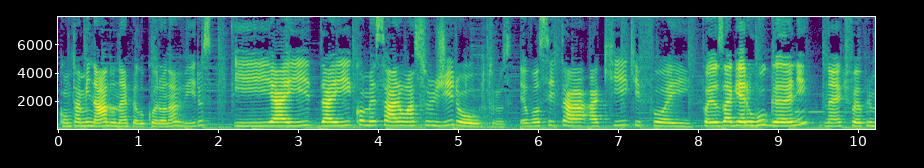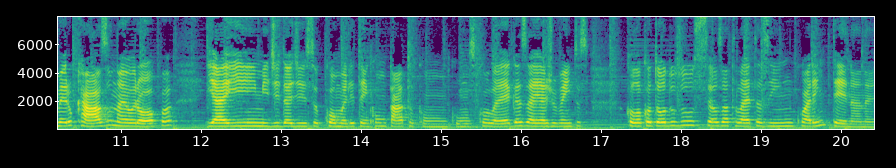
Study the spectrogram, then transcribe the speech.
contaminado né, pelo coronavírus. E aí daí começaram a surgir outros. Eu vou citar aqui que foi, foi o zagueiro Rugani, né, que foi o primeiro caso na Europa. E aí, em medida disso, como ele tem contato com, com os colegas, aí a Juventus colocou todos os seus atletas em quarentena, né?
